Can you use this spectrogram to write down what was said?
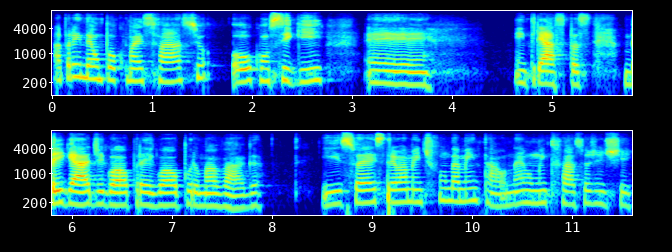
aprender um pouco mais fácil ou conseguir, é, entre aspas, brigar de igual para igual por uma vaga. E isso é extremamente fundamental, né? Muito fácil a gente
